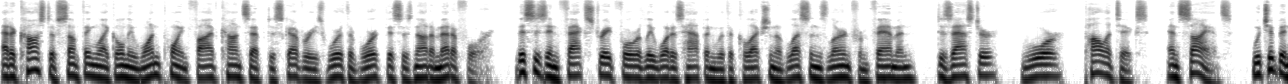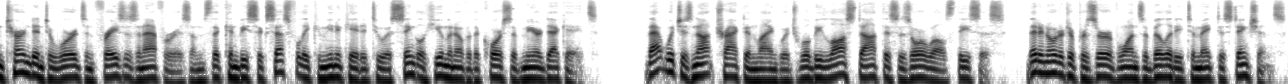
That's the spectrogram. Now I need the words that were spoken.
at a cost of something like only 1.5 concept discoveries worth of work. This is not a metaphor, this is in fact straightforwardly what has happened with a collection of lessons learned from famine, disaster, war, politics, and science, which have been turned into words and phrases and aphorisms that can be successfully communicated to a single human over the course of mere decades. That which is not tracked in language will be lost. This is Orwell's thesis that in order to preserve one's ability to make distinctions,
